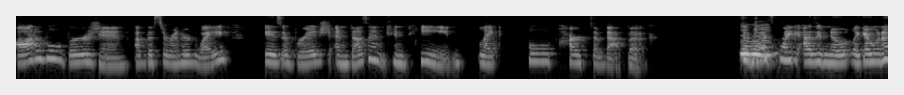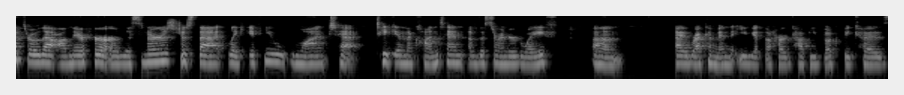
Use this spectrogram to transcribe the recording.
audible version of the surrendered wife is abridged and doesn't contain like whole parts of that book. So mm-hmm. just like as a note, like I want to throw that on there for our listeners, just that like if you want to take in the content of the surrendered wife, um, I recommend that you get the hard copy book because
